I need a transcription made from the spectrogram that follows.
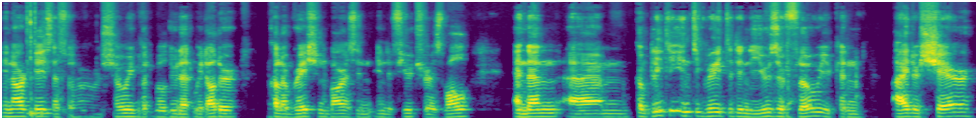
in our case, that's what we were showing, but we'll do that with other collaboration bars in, in the future as well. And then um, completely integrated in the user flow, you can either share,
